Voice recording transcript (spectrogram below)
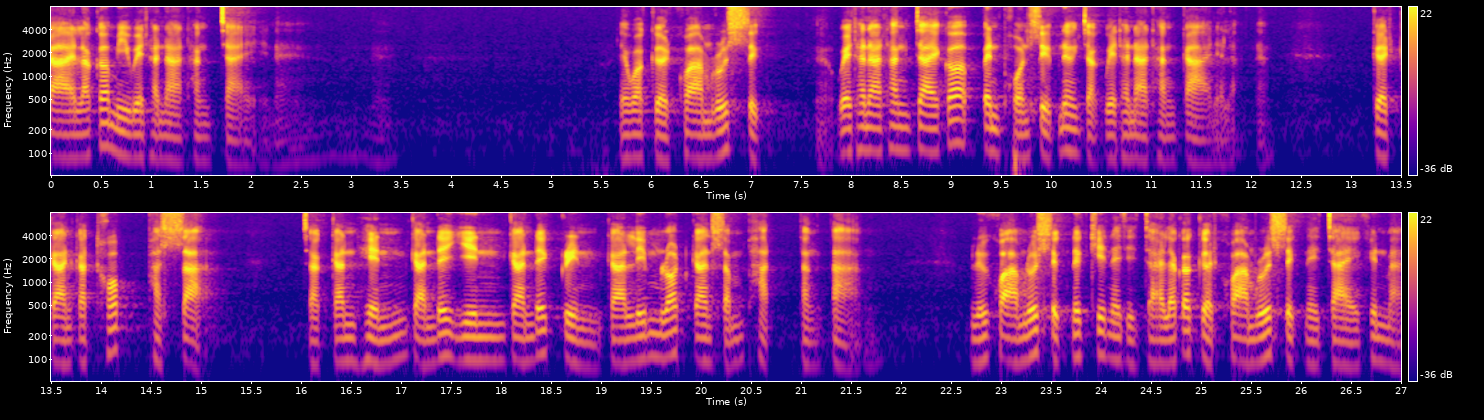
กายแล้วก็มีเวทนาทางใจนะเรียกว่าเกิดความรู้สึก เวทนาทางใจก็เป็นผลสืบเนื่องจากเวทนาทางกายเนี่ยแหละนะเกิดการกระทบผัสสะจากการเห็น การได้ยิน การได้กลิ่น การลิ้มรส การสัมผัสต่างๆ หรือความรู้สึกนึกคิดในจิตใจ แล้วก็เกิดความรู้สึกในใจขึ้นมา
